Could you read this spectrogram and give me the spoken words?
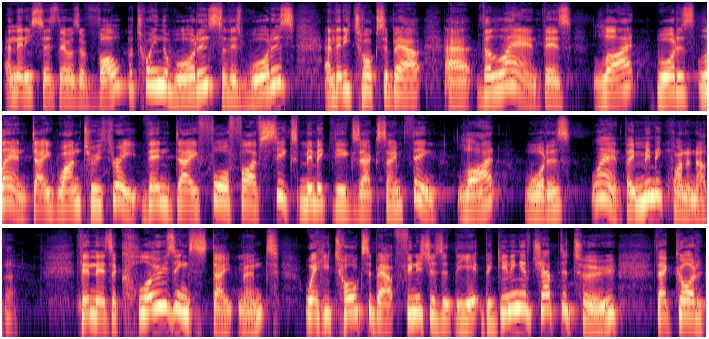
and then he says there was a vault between the waters, so there's waters. And then he talks about uh, the land. There's light, waters, land. Day one, two, three. Then day four, five, six mimic the exact same thing light, waters, land. They mimic one another. Then there's a closing statement where he talks about, finishes at the beginning of chapter two, that God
